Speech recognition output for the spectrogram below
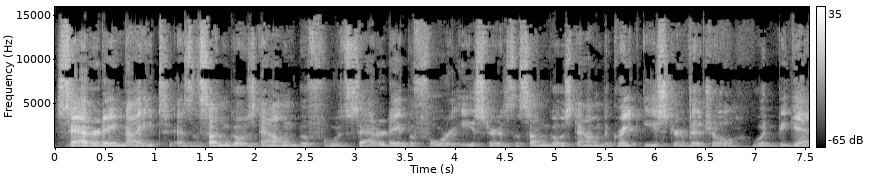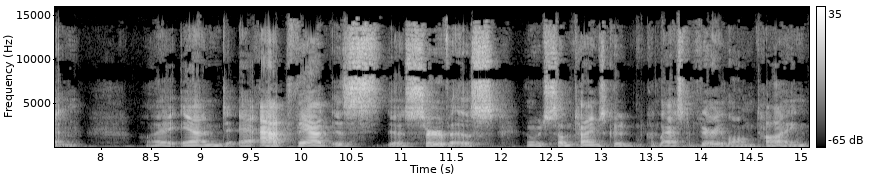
Saturday night, as the sun goes down before Saturday before Easter, as the sun goes down, the great Easter vigil would begin. And at that is uh, service, which sometimes could, could last a very long time,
